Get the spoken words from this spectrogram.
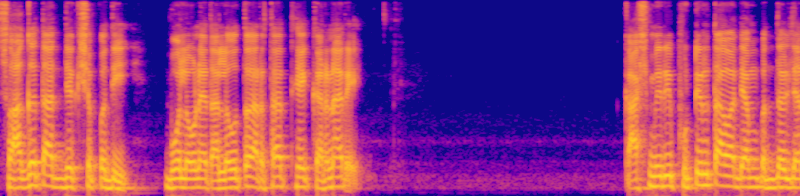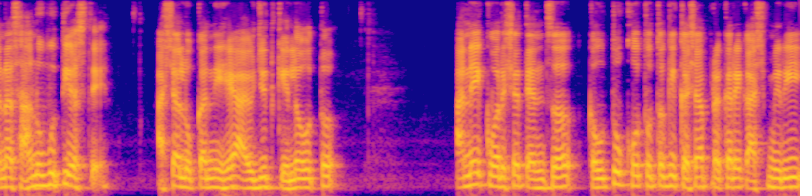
स्वागताध्यक्षपदी बोलवण्यात आलं होतं. अर्थात हे करणारे काश्मीरी फुटीरतावाद्यांबद्दल ज्यांना सहानुभूती असते अशा लोकांनी हे आयोजित केलं होतं. अनेक वर्ष त्यांचं कौतुक होत होतं की कशा प्रकारे काश्मीरी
